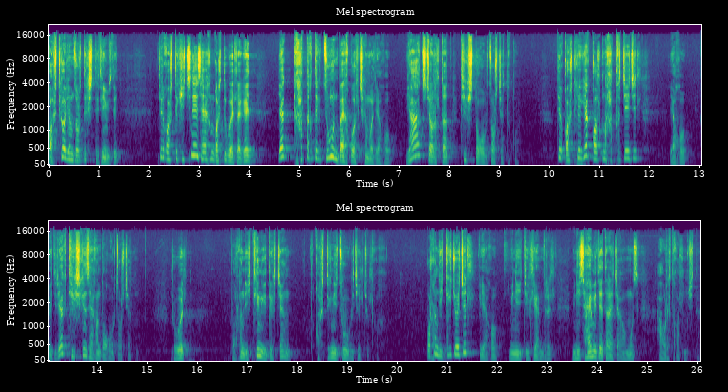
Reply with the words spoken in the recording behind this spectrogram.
гортгоор юм зурдаг дээ, тийм үү? Тэр гортог хичнээн сайхан гортог байлаа гэд яг хатгадаг зүүн байхгүй болчих юм бол яг уу яаж ч оролдоод тэгш дууг зурж чадахгүй. Тэр гортгийг яг голд нь хатгаж ээж л яг уу бид яг тэгшгэн сайхан дуугыг зурж чадна. Тэгвэл бурханд итгэнэ гэдэг чинь гортигны зүү гэж хэлж болох байх. Бурханд итгэж байж л би яг уу миний итгэлийн амьдрал, миний сайн мэдээ тарааж байгаа хүмүүс аврагдах боломжтой.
